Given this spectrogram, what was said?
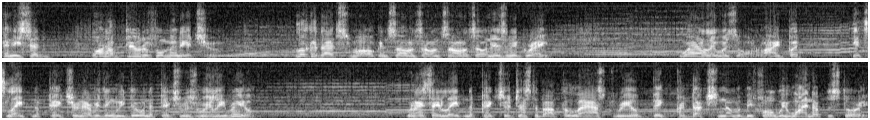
And he said, what a beautiful miniature. Look at that smoke and so-and-so and so-and-so, and isn't it great? Well, it was all right, but it's late in the picture, and everything we do in the picture is really real. When I say late in the picture, just about the last real big production number before we wind up the story.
